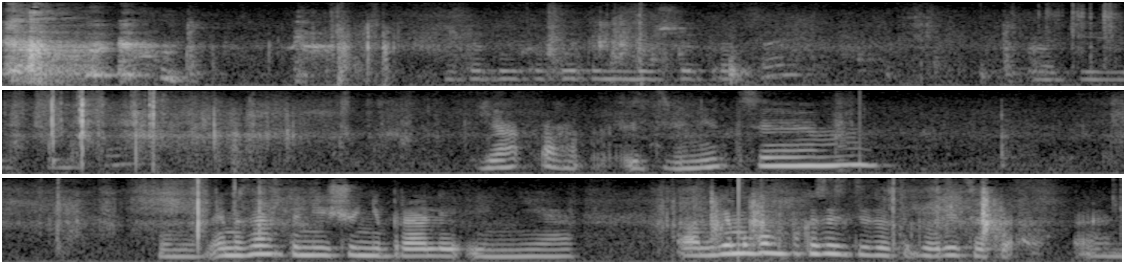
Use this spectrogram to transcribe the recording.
Это был какой-то небольшой процент. Как и в конце. Я, а, извините. Я не знаю. Мы знаем, что они еще не брали и не... А, Я могу вам показать, где тут говорится это. эм,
